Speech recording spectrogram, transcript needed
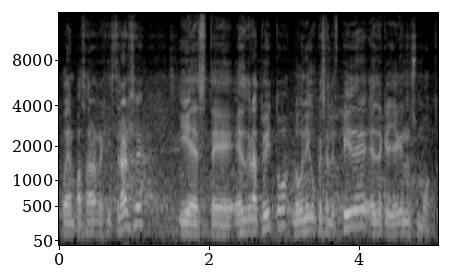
pueden pasar a registrarse y este, es gratuito, lo único que se les pide es de que lleguen en su moto.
